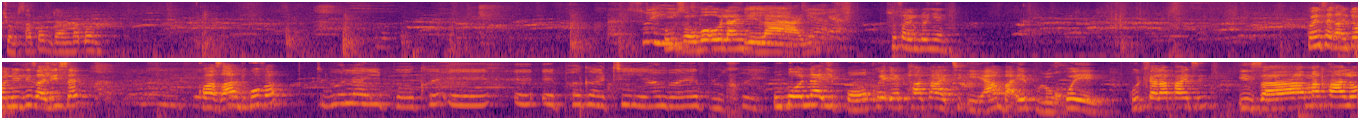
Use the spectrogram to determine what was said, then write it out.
jonisa apha omntana babona umzobo olandelayo sufake emlonyeni kwenzeka ntoni lizalise khwaza ndikuva ndibona ibhokhwe e- e- ephakathi ihamba ebhulorhweni ubona ibhokhwe ephakathi ihamba ebhulorhweni kuhlala phantsi iza amaphalo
